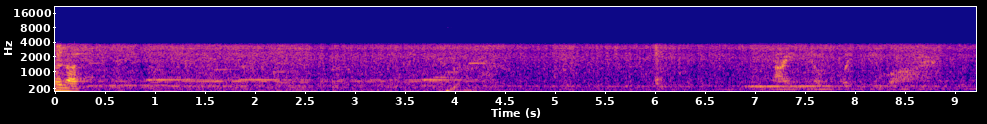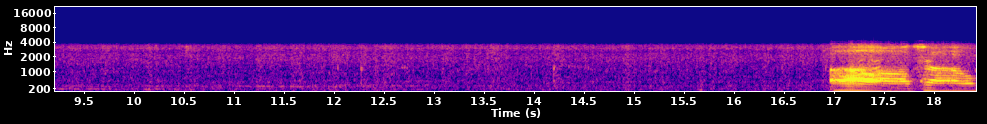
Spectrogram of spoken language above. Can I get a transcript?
Enough. Oh, so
